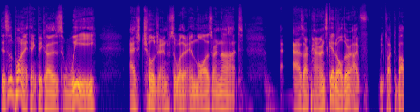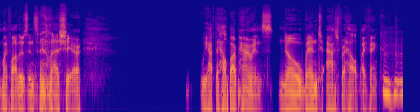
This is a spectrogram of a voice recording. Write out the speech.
This is important, I think, because we, as children, so whether in-laws or not, as our parents get older, I've we talked about my father's incident last year. We have to help our parents know when to ask for help. I think, hmm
